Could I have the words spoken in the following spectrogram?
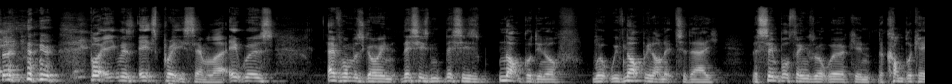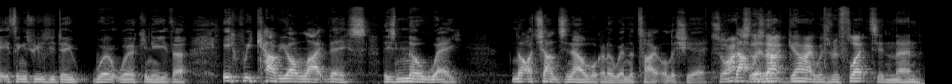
but it was. It's pretty similar. It was. Everyone was going. This is this is not good enough. We- We've not been on it today. The simple things weren't working. The complicated things we usually do weren't working either. If we carry on like this, there's no way, not a chance in hell we're going to win the title this year. So actually, was that, guy was reflecting then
